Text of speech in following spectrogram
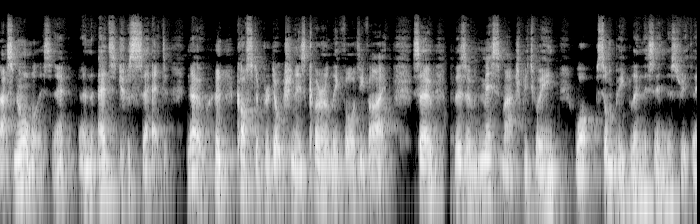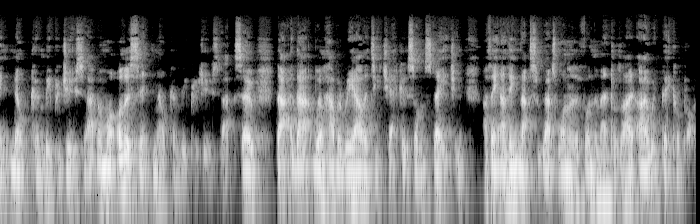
That's normal, isn't it? And Ed's just said, no, cost of production is currently 45. So there's a mismatch between what some people in this industry think milk can be produced at and what others think milk can be produced at. So that, that will have a reality check at some stage. And I think, I think that's, that's one of the fundamentals I, I would pick up on.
